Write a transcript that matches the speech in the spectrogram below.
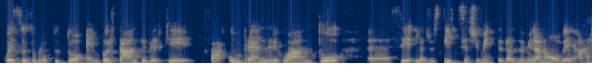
Questo soprattutto è importante perché fa comprendere quanto eh, se la giustizia ci mette dal 2009 al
